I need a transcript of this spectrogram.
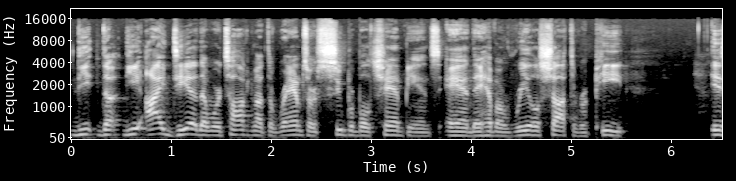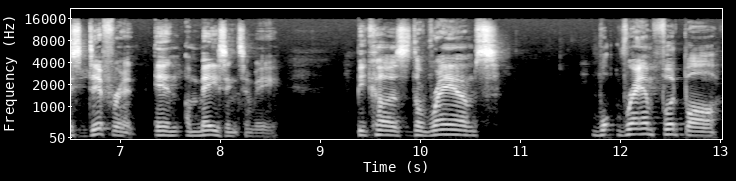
the, the the idea that we're talking about the Rams are Super Bowl champions and they have a real shot to repeat is different and amazing to me because the Rams Ram football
